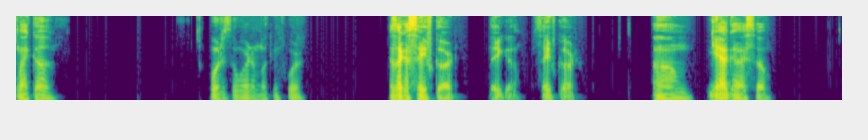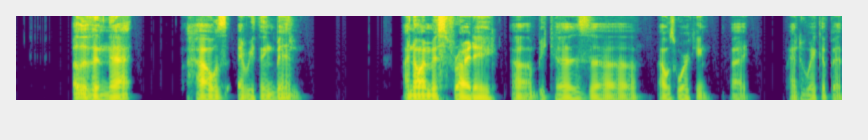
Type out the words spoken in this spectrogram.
like a what is the word I'm looking for? It's like a safeguard. There you go, safeguard. Um, yeah, guys. So, other than that, how's everything been? I know I missed Friday uh, because uh, I was working. I had to wake up at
